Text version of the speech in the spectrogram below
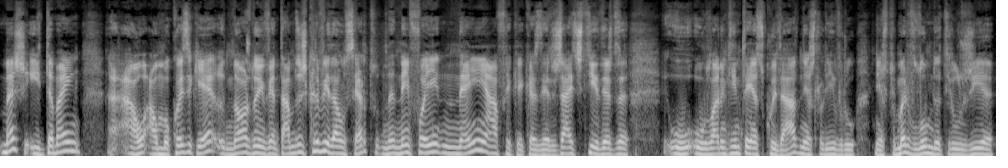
mas, e também há, há, uma coisa que é, nós não inventámos a escravidão, certo? Nem foi, nem em África, quer dizer, já existia desde, o, o Laurentino tem esse cuidado, neste livro, neste primeiro volume da trilogia,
